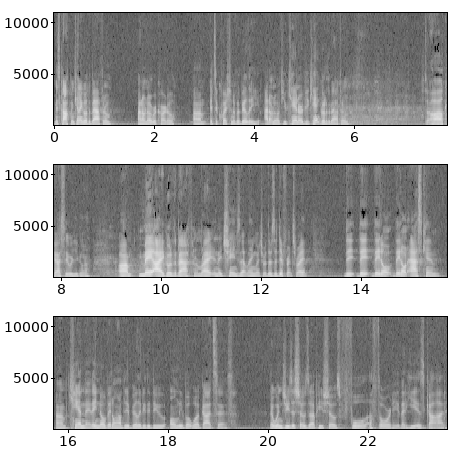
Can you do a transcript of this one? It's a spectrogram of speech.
Miss Kaufman, can I go to the bathroom? I don't know, Ricardo. Um, it's a question of ability. I don't know if you can or if you can't go to the bathroom. so, oh, okay, I see where you're going. Um, may I go to the bathroom, right? And they change that language, or there's a difference, right? they, they, they, don't, they don't ask him, um, can they? They know they don't have the ability to do only but what God says. That when Jesus shows up, he shows full authority, that he is God.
